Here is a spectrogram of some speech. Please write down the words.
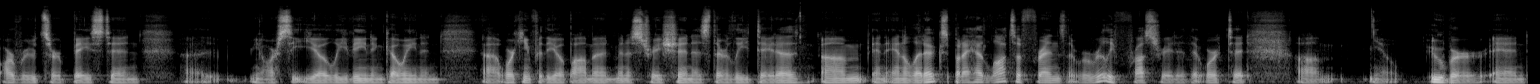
our roots are based in, uh, you know, our CEO leaving and going and uh, working for the Obama administration as their lead data um, and analytics. But I had lots of friends that were really frustrated that worked at, um, you know, Uber and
